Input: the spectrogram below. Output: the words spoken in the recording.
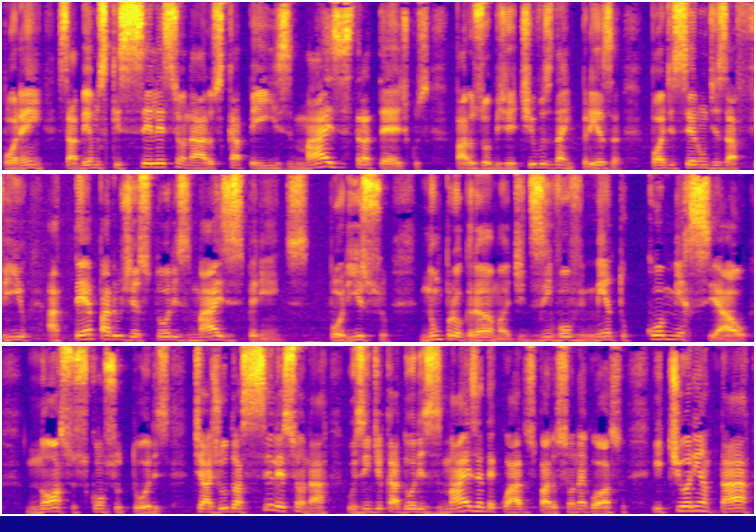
Porém, sabemos que selecionar os KPIs mais estratégicos para os objetivos da empresa pode ser um desafio até para os gestores mais experientes. Por isso, num programa de desenvolvimento comercial, nossos consultores te ajudam a selecionar os indicadores mais adequados para o seu negócio e te orientar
